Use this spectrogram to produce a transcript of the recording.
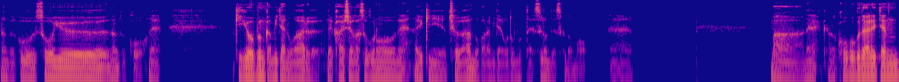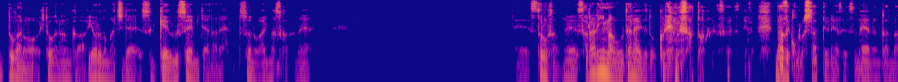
なんかこう、そういう、なんかこうね、企業文化みたいのがある、ね、会社がそこのね、駅に近くあるのかなみたいなこと思ったりするんですけども、えー、まあね、あの広告代理店とかの人がなんか夜の街ですっげえうるせえみたいなね、そういうのがありますからね。え、ストロムさん、ね、サラリーマンを撃たないでとクレームさと。なぜ殺したっていうやつですね。なんかあんな、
